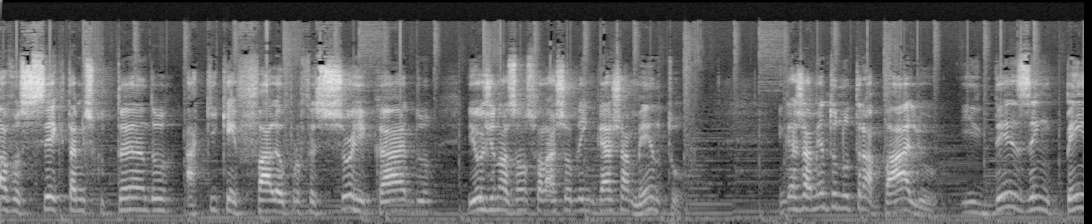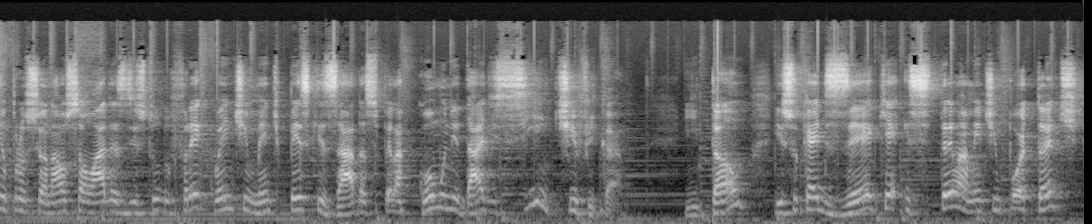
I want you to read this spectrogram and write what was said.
Olá, você que está me escutando. Aqui quem fala é o professor Ricardo e hoje nós vamos falar sobre engajamento. Engajamento no trabalho e desempenho profissional são áreas de estudo frequentemente pesquisadas pela comunidade científica. Então, isso quer dizer que é extremamente importante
